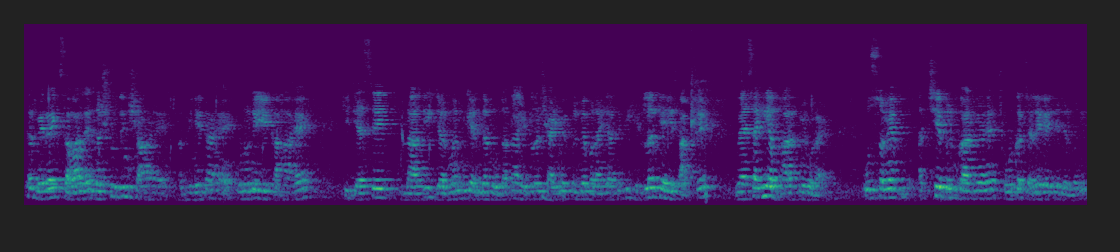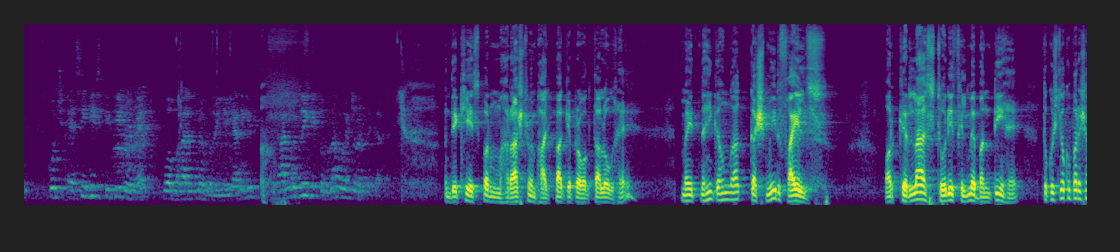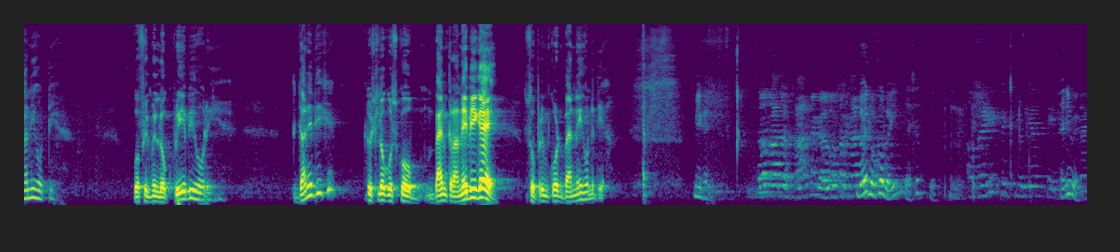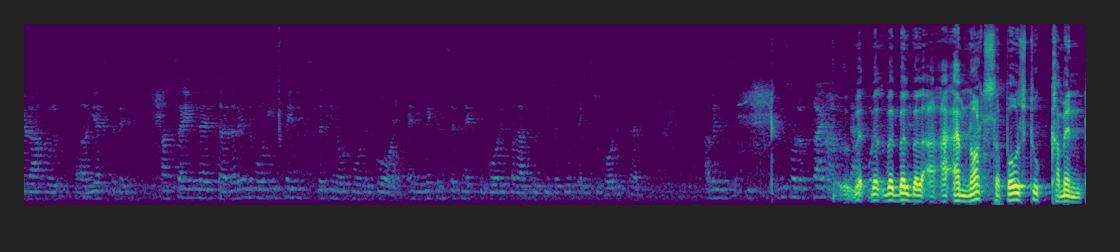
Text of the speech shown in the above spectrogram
सर मेरा एक सवाल है नशरुद्दीन शाह है अभिनेता है उन्होंने ये कहा है कि जैसे नाजी जर्मन के अंदर होता था हिटलर शैली में फ़िल्में बनाई जाती थी हिटलर के हिसाब से वैसा ही अब भारत में हो रहा है उस समय अच्छे फिल्मकार जो है छोड़कर चले गए थे जर्मनी कुछ ऐसी ही स्थिति जो है वो अब भारत में हो रही है यानी कि प्रधानमंत्री की तुलना वो हिटलर से कर रहे हैं देखिए इस पर महाराष्ट्र में भाजपा के प्रवक्ता लोग हैं। मैं इतना ही कहूँगा कश्मीर फाइल्स और केरला स्टोरी फ़िल्में बनती हैं तो कुछ लोग को परेशानी होती है। वो फ़िल्में लोकप्रिय भी हो रही हैं। तो जाने दीजिए कुछ लोग उसको बैन कराने भी गए सुप्रीम कोर्ट बैन नहीं होने दिया। भाई रुको भाई। Well, well, well, well, I am not supposed to comment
